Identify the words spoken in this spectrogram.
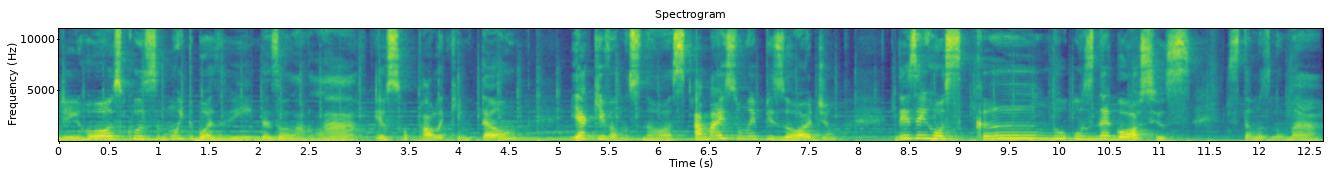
de enroscos, muito boas-vindas. Olá, olá. Eu sou Paula Quintão e aqui vamos nós a mais um episódio desenroscando os negócios. Estamos numa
